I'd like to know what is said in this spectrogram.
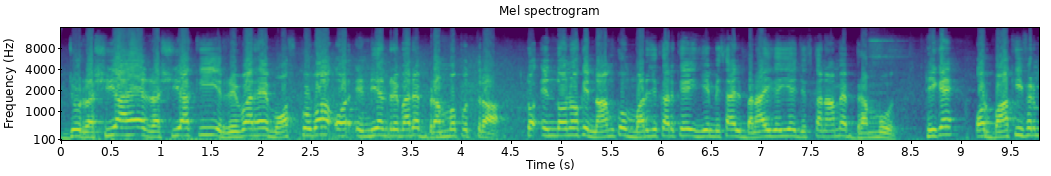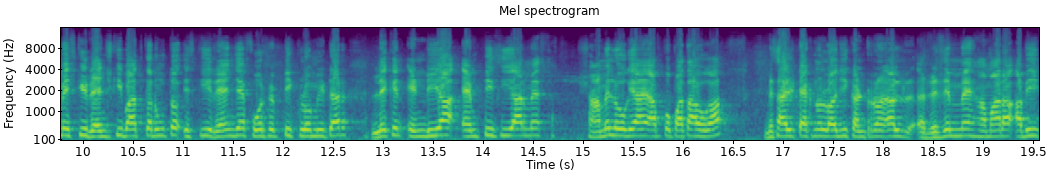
जो रशिया है, रशिया की रिवर है मॉस्कोवा और इंडियन रिवर है ब्रह्मपुत्रा। तो इन दोनों के नाम को मर्ज करके ये मिसाइल बनाई गई है, जिसका नाम है ब्रह्मोस, ठीक है? और बाकी फिर मैं इसकी रेंज की बात करूँ तो इसकी रेंज है 450 किलोमीटर, लेकिन इंडिया एमटीसीआर में शामिल हो गया है, आपको पता होगा। मिसाइल टेक्नोलॉजी कंट्रोल रिजिम में हमारा अभी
